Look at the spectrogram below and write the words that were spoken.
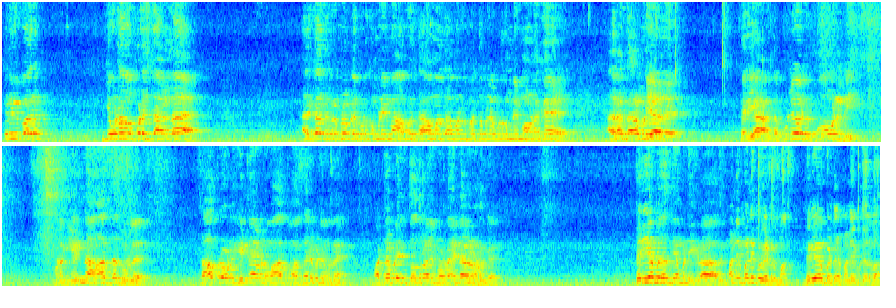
திரும்பி பாரு இங்க உணவு ஒப்படைச்சிட்டாங்கல்ல அதுக்காக அந்த விருப்பங்களை கொடுக்க முடியுமா? அவங்க தவமா தவம் பத்து பிள்ளை கொடுக்க முடியுமா உனக்கு? அதெல்லாம் தர முடியாது. சரியா? அந்த புள்ளையோட போகணும் நீ. உனக்கு என்ன ஆசை சொல்லு. சாப்பிட உனக்கு என்ன வேணும்? ஆத்மா சரி பண்ணி விடுறேன் மற்றபடி தொந்தரவு பண்ண என்ன வேணும் உனக்கு? தெரியாம சத்தியம் பண்ணிக்கிறா. அதுக்கு மணி மன்னிப்பு கேட்டுருமா தெரியாம பண்ணிட்டேன் மன்னிப்பு கேட்டுவா?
